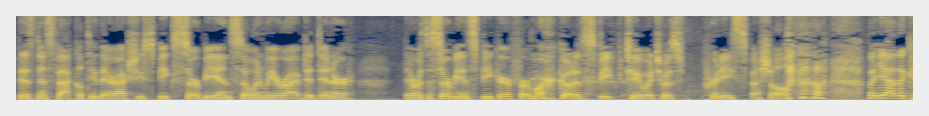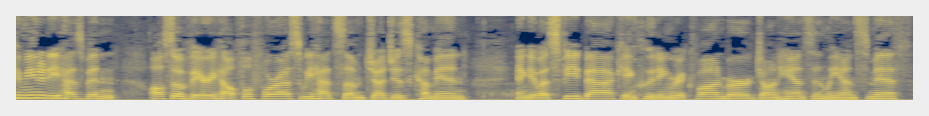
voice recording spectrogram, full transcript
business faculty there actually speaks Serbian. So when we arrived at dinner, there was a Serbian speaker for Marko to speak to, which was pretty special. but yeah, the community has been also very helpful for us. We had some judges come in and give us feedback, including Rick Vonberg, John Hanson, Leanne Smith,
